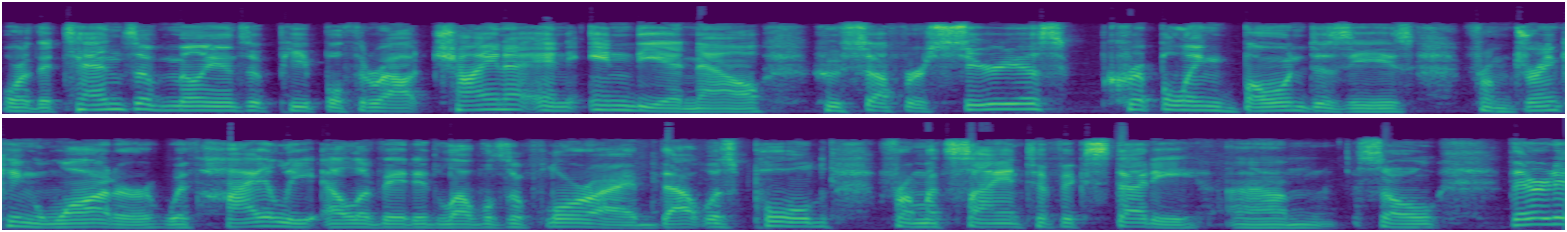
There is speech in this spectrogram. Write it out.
or the tens of millions of people throughout China and India now who suffer serious crippling bone disease from drinking water with highly elevated levels of fluoride. That was pulled from a scientific study. Um, so there it is,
